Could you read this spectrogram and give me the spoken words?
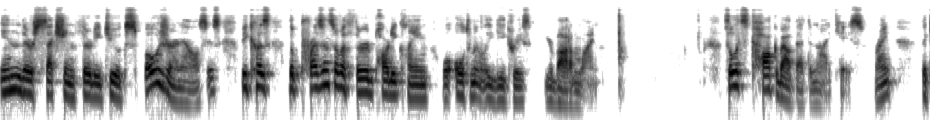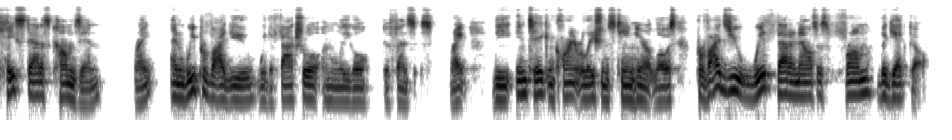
in their section 32 exposure analysis because the presence of a third party claim will ultimately decrease your bottom line. So let's talk about that denied case, right? The case status comes in, right? And we provide you with the factual and legal defenses, right? The intake and client relations team here at Lois provides you with that analysis from the get-go.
